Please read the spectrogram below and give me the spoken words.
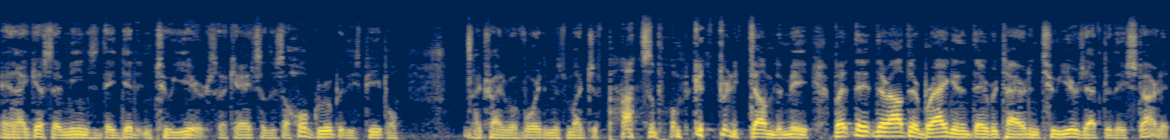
and I guess that means they did it in two years. Okay, so there's a whole group of these people. I try to avoid them as much as possible because it's pretty dumb to me. But they, they're out there bragging that they retired in two years after they started.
